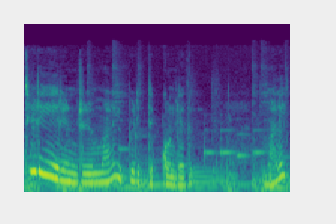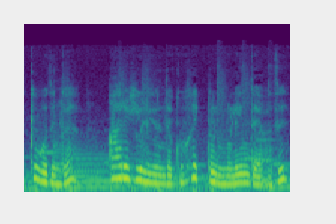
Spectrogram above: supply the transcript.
திடீரென்று மழை பிடித்து கொண்டது. மலைக்கு ஒதுங்க அருகில் இருந்த குகைக்குள் நுழைந்த அது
